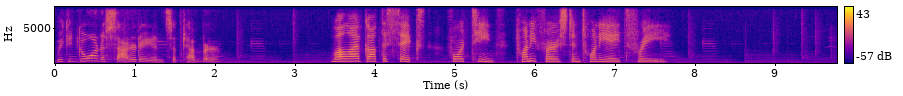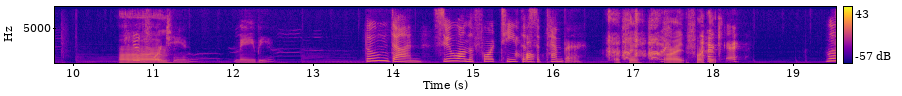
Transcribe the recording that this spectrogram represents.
We can go on a Saturday in September. Well, I've got the 6th, 14th, 21st, and 28th free. We can do the Um, 14th. Maybe. Boom, done. Zoo on the 14th of Oh. September. Okay. All right. Fuck it. Okay. We'll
